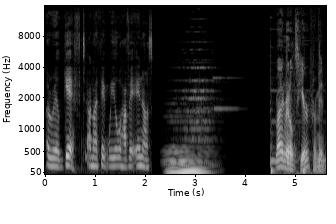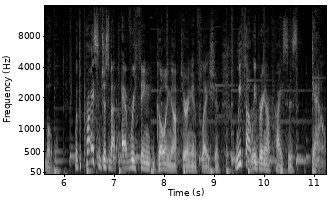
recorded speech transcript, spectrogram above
a real gift. And I think we all have it in us. Ryan Reynolds here from Mint Mobile. With the price of just about everything going up during inflation, we thought we'd bring our prices down.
